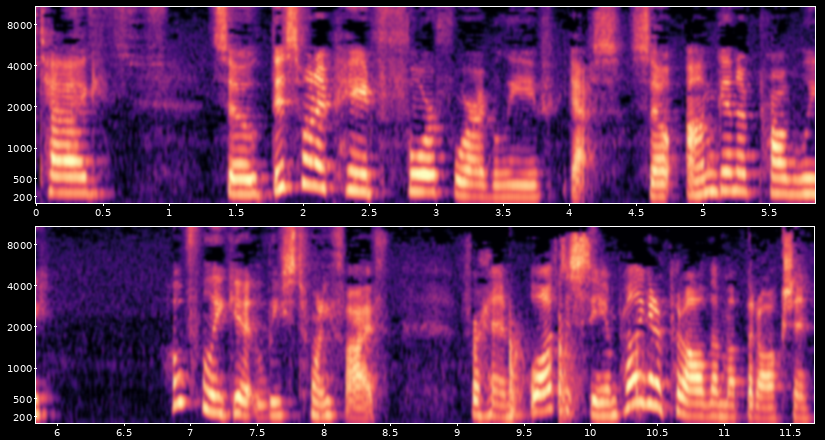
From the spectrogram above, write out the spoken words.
tag. So this one I paid four for, I believe. Yes. So I'm going to probably, hopefully get at least 25 for him. We'll have to see. I'm probably going to put all of them up at auction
